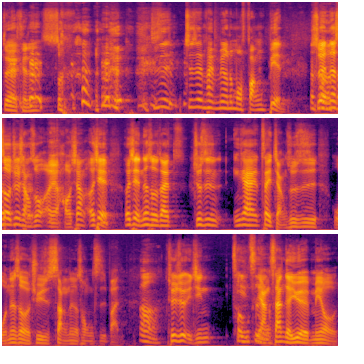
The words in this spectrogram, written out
对，可能说就是就是没没有那么方便，所以那时候就想说，哎呀，好像，而且而且那时候在就是应该在讲，就是我那时候去上那个冲刺班，嗯，就就已经。两三个月没有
